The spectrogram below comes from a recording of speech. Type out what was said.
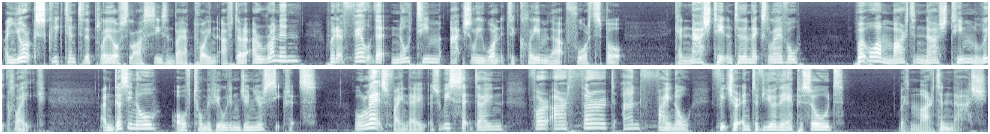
And York squeaked into the playoffs last season by a point after a run in where it felt that no team actually wanted to claim that fourth spot. Can Nash take them to the next level? What will a Martin Nash team look like? And does he know of Tommy Wheeldon Jr.'s secrets? Well, let's find out as we sit down for our third and final feature interview of the episode with Martin Nash.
